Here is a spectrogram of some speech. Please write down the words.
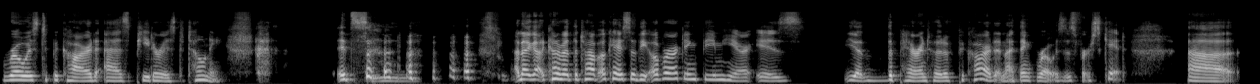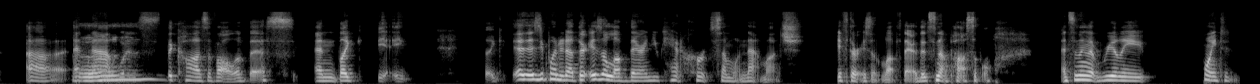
Ro is to Picard as Peter is to Tony. it's, mm. and I got kind of at the top. Okay, so the overarching theme here is yeah, the parenthood of Picard, and I think Ro is his first kid. Uh, uh, and that was oh. the cause of all of this. And like, it, like as you pointed out, there is a love there, and you can't hurt someone that much if there isn't love there. That's not possible. And something that really pointed,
